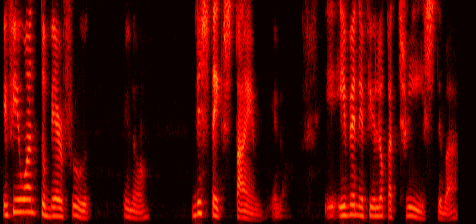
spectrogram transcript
If you want to bear fruit, you know, this takes time, you know. E- even if you look at trees, di ba?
